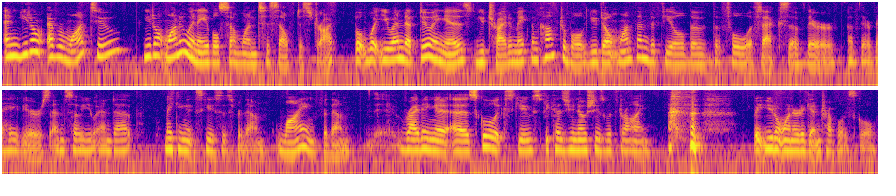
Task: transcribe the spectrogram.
And you don't ever want to. You don't want to enable someone to self destruct. But what you end up doing is you try to make them comfortable. You don't want them to feel the, the full effects of their, of their behaviors. And so you end up making excuses for them, lying for them, writing a, a school excuse because you know she's withdrawing, but you don't want her to get in trouble at school.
